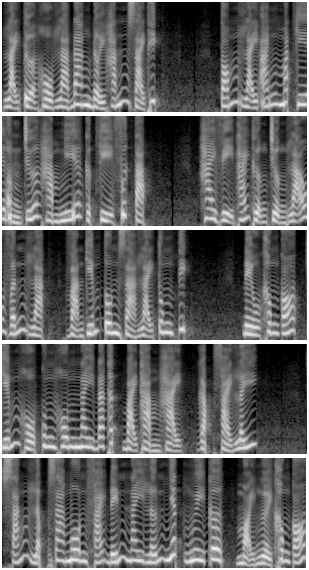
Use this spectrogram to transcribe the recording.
lại tựa hồ là đang đợi hắn giải thích. Tóm lại ánh mắt kia ẩn chứa hàm nghĩa cực kỳ phức tạp. Hai vị thái thượng trưởng lão vẫn lạc, vạn kiếm tôn giả lại tung tích. Đều không có kiếm hồ cung hôm nay đã thất bại thảm hại, gặp phải lấy. Sáng lập ra môn phái đến nay lớn nhất nguy cơ, mọi người không có.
